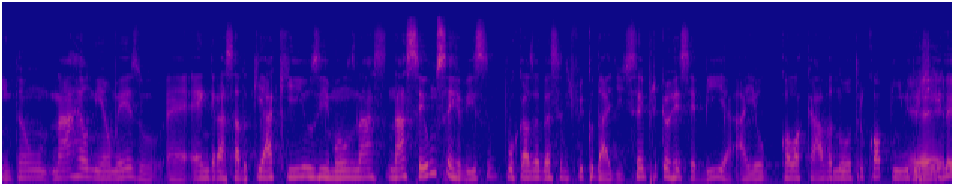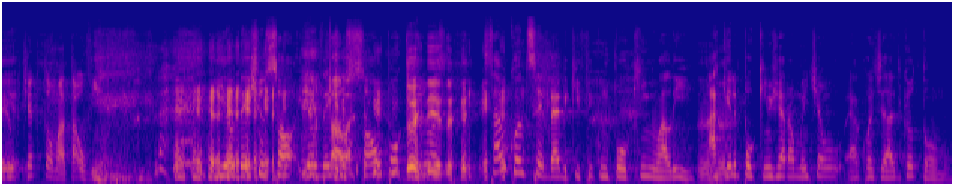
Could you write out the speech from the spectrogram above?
Então, na reunião mesmo, é, é engraçado que aqui os irmãos nas, nasceu um serviço por causa dessa dificuldade. Sempre que eu recebia, aí eu colocava no outro copinho e, deixei, É, era eu que tinha que tomar tal vinho. e eu deixo só, e eu deixo Tá só um pouquinho. Dois dedos. Sabe quando você bebe que fica um pouquinho ali? Aquele pouquinho geralmente é, o- é a quantidade que eu tomo.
